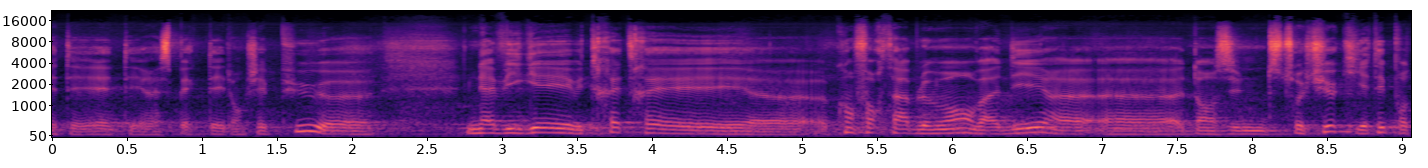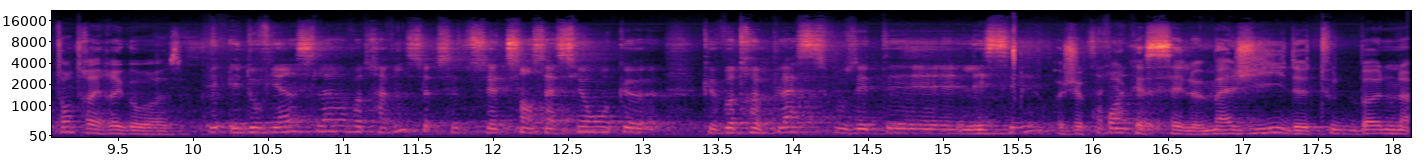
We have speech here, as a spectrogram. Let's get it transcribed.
était, était, respecté. Donc j'ai pu euh, naviguer très très euh, confortablement, on va dire, euh, dans une structure qui était pourtant très rigoureuse. Et, d'où vient cela, à votre avis, cette sensation que, que votre place vous était laissée? Je crois que c'est le magie de toute bonne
